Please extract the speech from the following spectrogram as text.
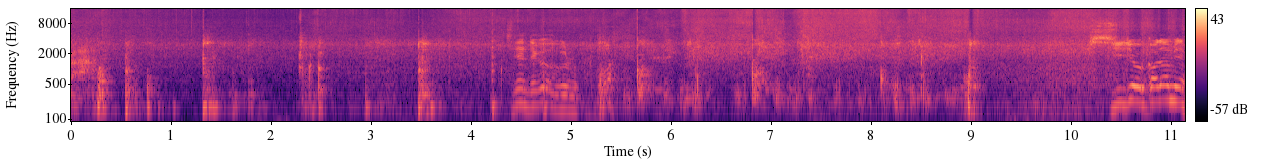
啊！今天这个鹅肉太多了，啤酒搞两瓶，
